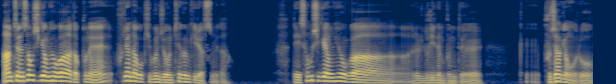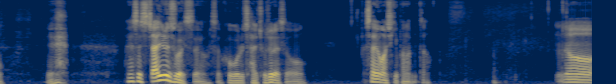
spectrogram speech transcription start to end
아무튼 성시경 효과 덕분에 후련하고 기분 좋은 퇴근길이었습니다. 근데 이 성시경 효과를 누리는 분들 그 부작용으로 예, 회사에서 잘리는 수가 있어요. 그래서 그거를 잘 조절해서 사용하시기 바랍니다. 어,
